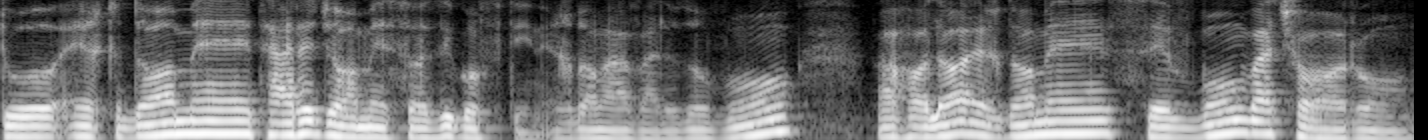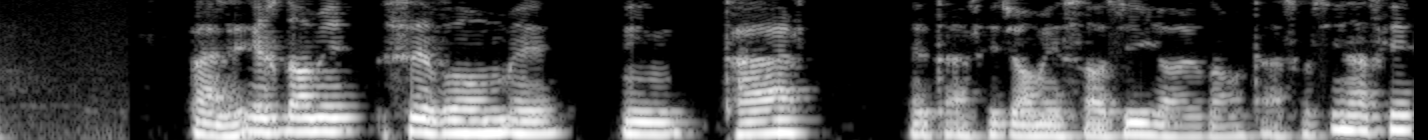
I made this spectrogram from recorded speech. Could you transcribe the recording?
دو اقدام طرح جامعه سازی گفتین اقدام اول و دوم و حالا اقدام سوم و چهارم. بله اقدام سوم این طرح طرح جامعه سازی یا اقدامات اساسی این است که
